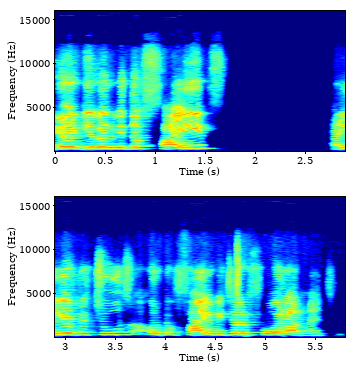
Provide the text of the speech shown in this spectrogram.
You are given with the five and you have to choose out of five which are four are matching.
